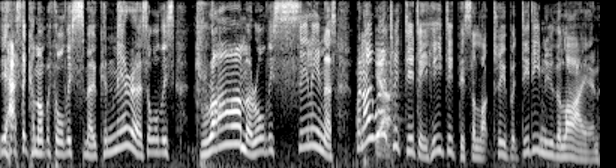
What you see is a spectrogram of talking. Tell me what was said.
he has to come up with all this smoke and mirrors, all this drama, all this silliness. When I worked Yeah. with Diddy, he did this a lot too, but Diddy knew the line.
